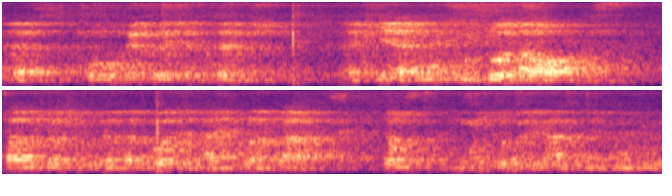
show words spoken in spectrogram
né, como representante, né, que é consultor da obra, está nos ajudando a coordenar e implantar. Então, muito obrigado de público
